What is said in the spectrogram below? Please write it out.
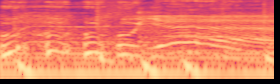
Ooh, yeah.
